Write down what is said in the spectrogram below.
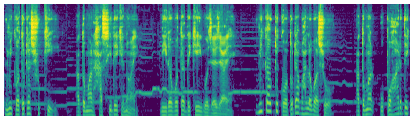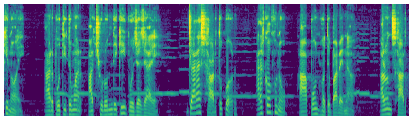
তুমি কতটা সুখী, তা তোমার হাসি দেখে নয়, নীরবতা দেখেই বোঝা যায়। তুমি কাউকে কতটা ভালোবাসো, তা তোমার উপহার দেখে নয়, তার প্রতি তোমার আচরণ দেখেই বোঝা যায়। যারা স্বার্থপর, তারা কখনো আপন হতে পারে না, কারণ স্বার্থ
